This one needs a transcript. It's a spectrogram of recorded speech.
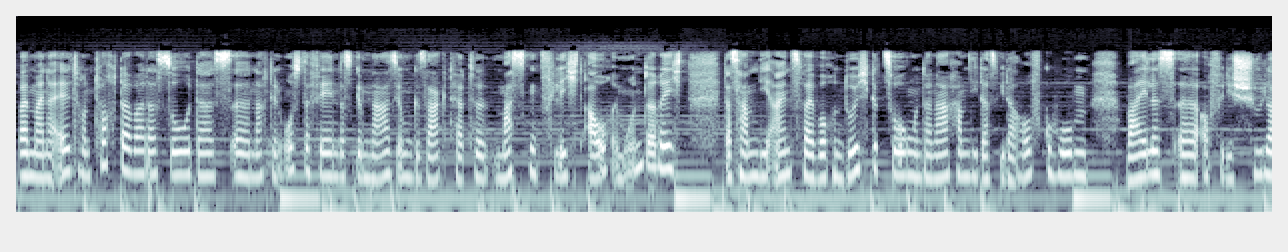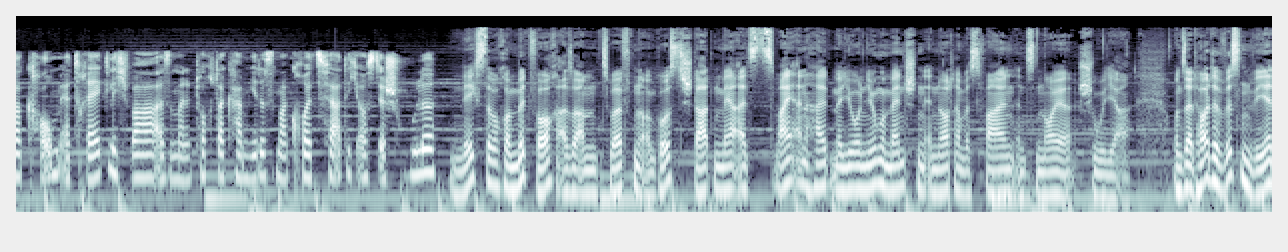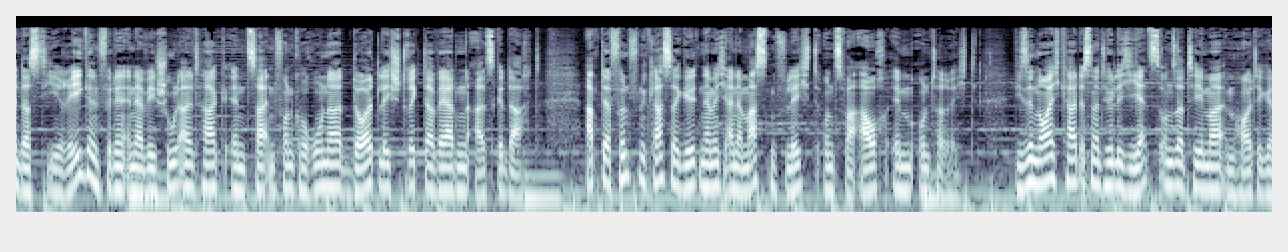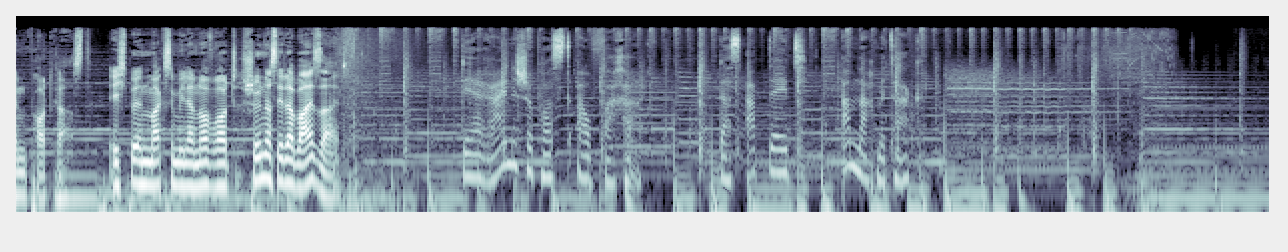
Bei meiner älteren Tochter war das so, dass äh, nach den Osterferien das Gymnasium gesagt hatte, Maskenpflicht auch im Unterricht. Das haben die ein, zwei Wochen durchgezogen und danach haben die das wieder aufgehoben, weil es äh, auch für die Schüler kaum erträglich war. Also meine Tochter kam jedes Mal kreuzfertig aus der Schule. Nächste Woche Mittwoch, also am 12. August, starten mehr als zweieinhalb Millionen junge Menschen in Nordrhein-Westfalen ins neue Schuljahr. Und seit heute wissen wir, dass die Regeln für den NRW-Schulalltag in Zeiten von Corona deutlich strikter werden als gedacht. Ab der fünften Klasse gilt nämlich eine Maskenpflicht und zwar auch im Unterricht. Diese Neuigkeit ist natürlich jetzt unser Thema im heutigen Podcast. Ich bin Maximilian Nowroth, schön, dass ihr dabei seid. Der Rheinische Post Aufwacher. Das Update am Nachmittag.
